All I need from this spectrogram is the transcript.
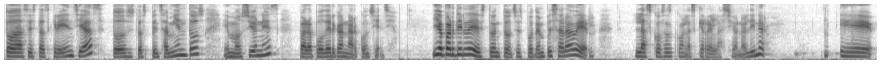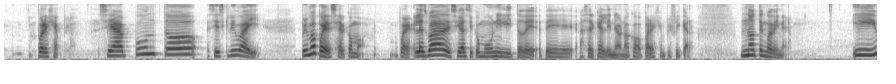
todas estas creencias, todos estos pensamientos, emociones, para poder ganar conciencia. Y a partir de esto, entonces, puedo empezar a ver las cosas con las que relaciono el dinero. Eh, por ejemplo, si apunto, si escribo ahí, primero puede ser como, pues, les voy a decir así como un hilito de, de acerca del dinero, ¿no? Como para ejemplificar. No tengo dinero. Y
